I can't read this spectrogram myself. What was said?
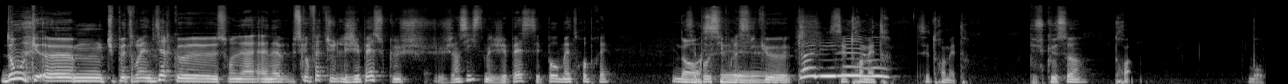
Donc, euh, tu peux très bien te dire que sur une- parce qu'en fait, les GPS, que j'insiste, mais le GPS, c'est pas au mètre près. Non, c'est pas aussi précis que. C'est 3 mètres. C'est 3 mètres. Plus que ça. 3. Bon.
